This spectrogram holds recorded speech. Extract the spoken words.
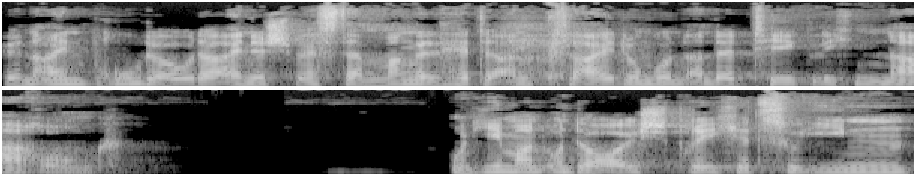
Wenn ein Bruder oder eine Schwester Mangel hätte an Kleidung und an der täglichen Nahrung, und jemand unter euch spräche zu ihnen,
